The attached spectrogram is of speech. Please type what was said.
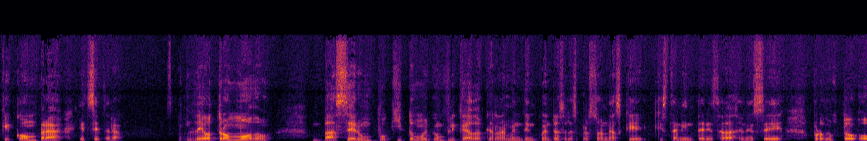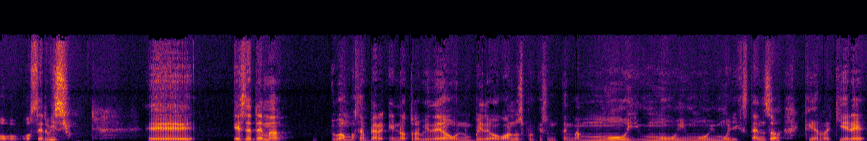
qué compra, etc. De otro modo, va a ser un poquito muy complicado que realmente encuentres a las personas que, están interesadas en ese producto o, servicio. Eh, ese tema lo vamos a emplear en otro video o en un video bonus porque es un tema muy, muy, muy, muy extenso que requiere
